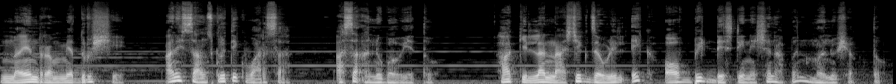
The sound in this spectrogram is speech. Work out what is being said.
नयनरम्य दृश्ये आणि सांस्कृतिक वारसा असा अनुभव येतो. हा किल्ला नाशिकजवळील एक ऑफबीट डेस्टिनेशन आपण म्हणू शकतो.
